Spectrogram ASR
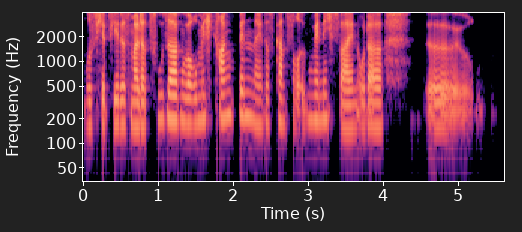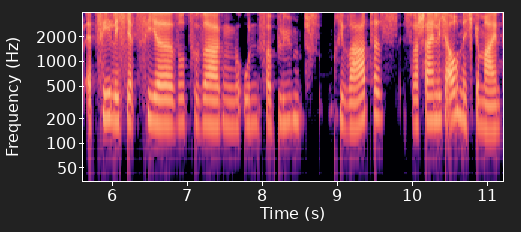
Muss ich jetzt jedes Mal dazu sagen, warum ich krank bin? Nee, das kann es doch irgendwie nicht sein. Oder äh, erzähle ich jetzt hier sozusagen unverblümt Privates, ist wahrscheinlich auch nicht gemeint.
